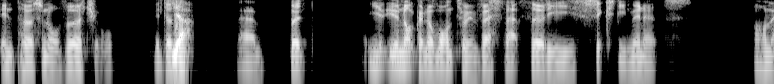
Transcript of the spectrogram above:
in person or virtual. It doesn't. Yeah. Um, but you, you're not going to want to invest that 30, 60 minutes on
